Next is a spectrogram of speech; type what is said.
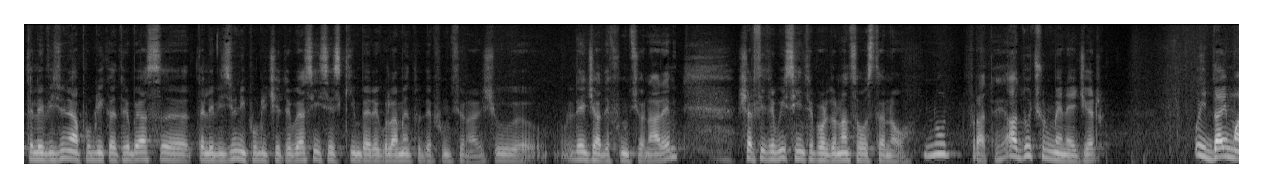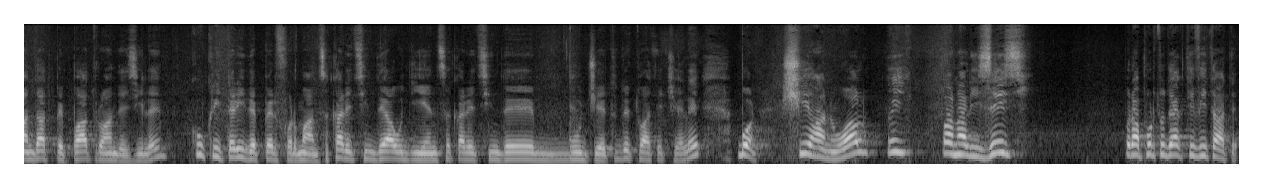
televiziunea publică trebuia să, televiziunii publice trebuia să-i se schimbe regulamentul de funcționare și uh, legea de funcționare și ar fi trebuit să intre pe ordonanța 109. Nu, frate, aduci un manager, îi dai mandat pe patru ani de zile cu criterii de performanță care țin de audiență, care țin de buget, de toate cele. Bun, și anual îi analizezi raportul de activitate.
